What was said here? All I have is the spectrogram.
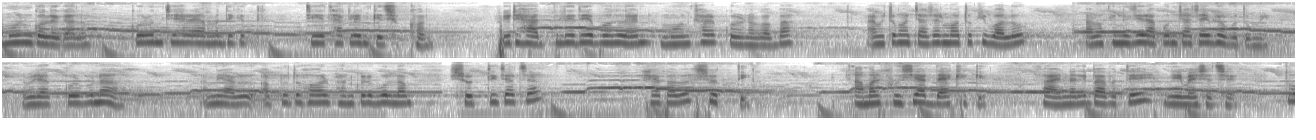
মন গলে গেল। করুণ চেহারায় আমার দিকে চেয়ে থাকলেন কিছুক্ষণ। পিঠে হাত বুলিয়ে দিয়ে বললেন, মন খারাপ করো না বাবা। আমি তোমার চাচার মতো কি বলো? আমাকে নিজের আপন চাচাই ভাবো তুমি। আমি রাগ করব না। আমি আপ্লুত হওয়ার ভান করে বললাম, সত্যি চাচা? হ্যাঁ বাবা, সত্যি। আমার খুশি আর দেখে কে? ফাইনালি বাবাতে নেমে এসেছে। তো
